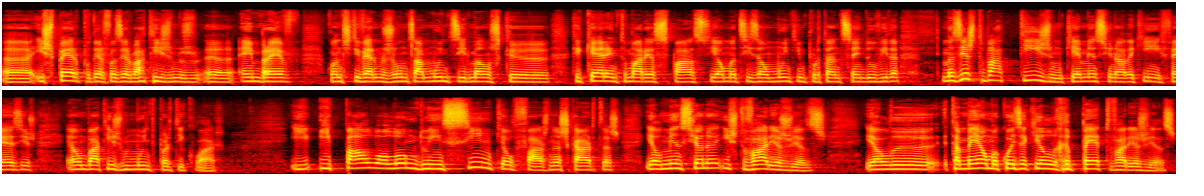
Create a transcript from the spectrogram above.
uh, e espero poder fazer batismos uh, em breve, quando estivermos juntos, há muitos irmãos que, que querem tomar esse passo e é uma decisão muito importante, sem dúvida. Mas este batismo que é mencionado aqui em Efésios é um batismo muito particular. E, e, Paulo, ao longo do ensino que ele faz nas cartas, ele menciona isto várias vezes. Ele também é uma coisa que ele repete várias vezes.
